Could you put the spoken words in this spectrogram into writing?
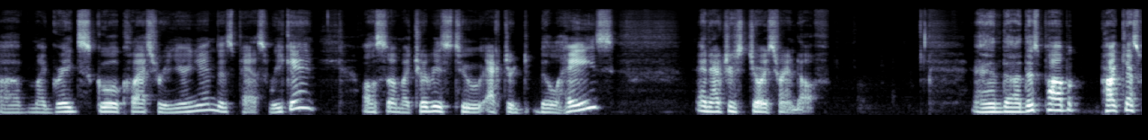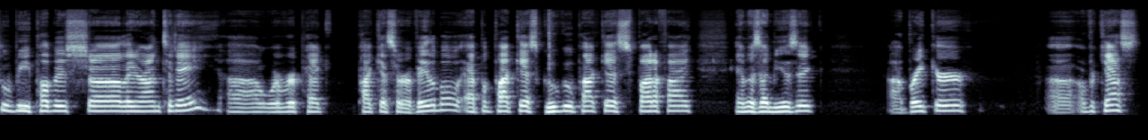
uh, my grade school class reunion this past weekend. Also, my tributes to actor Bill Hayes and actress Joyce Randolph. And uh, this podcast will be published uh, later on today, uh, wherever podcasts are available Apple Podcasts, Google Podcasts, Spotify, Amazon Music, uh, Breaker, uh, Overcast.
